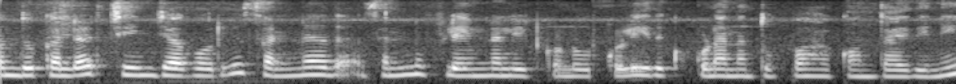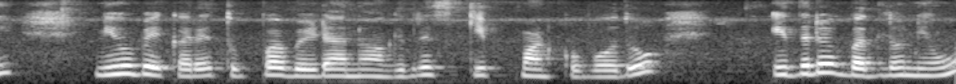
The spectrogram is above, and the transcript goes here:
ಒಂದು ಕಲರ್ ಚೇಂಜ್ ಆಗೋವರೆಗೂ ಸಣ್ಣದ, ಸಣ್ಣ ಫ್ಲೇಮ್ನಲ್ಲಿ ಇಟ್ಕೊಂಡು ಹುರ್ಕೊಳ್ಳಿ. ಇದಕ್ಕೂ ಕೂಡ ನಾನು ತುಪ್ಪ ಹಾಕ್ಕೊತಾ ಇದ್ದೀನಿ. ನೀವು ಬೇಕಾದ್ರೆ ತುಪ್ಪ ಬೇಡ ಅನ್ನೋ ಆಗಿದ್ರೆ ಸ್ಕಿಪ್ ಮಾಡ್ಕೋಬೋದು. ಇದರ ಬದಲು ನೀವು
